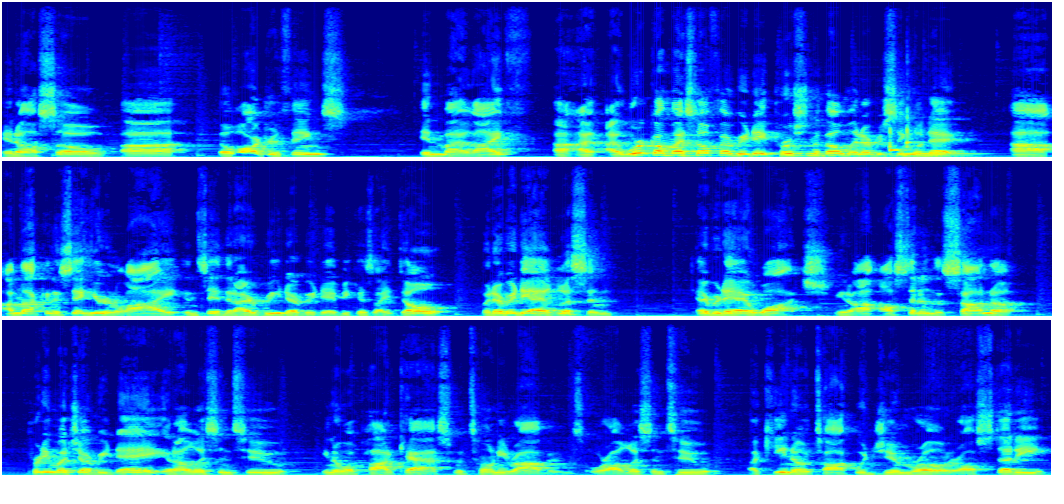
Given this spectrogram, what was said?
and also uh, the larger things in my life. I, I work on myself every day, personal development every single day. Uh, I'm not going to sit here and lie and say that I read every day because I don't. But every day I listen, every day I watch. You know, I- I'll sit in the sauna pretty much every day and I'll listen to you know a podcast with Tony Robbins, or I'll listen to a keynote talk with Jim Rohn, or I'll study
